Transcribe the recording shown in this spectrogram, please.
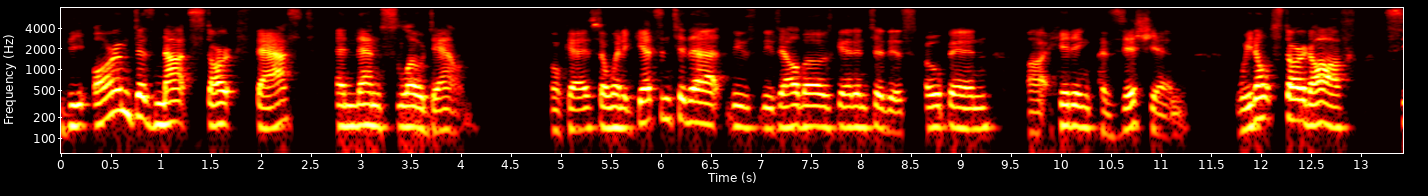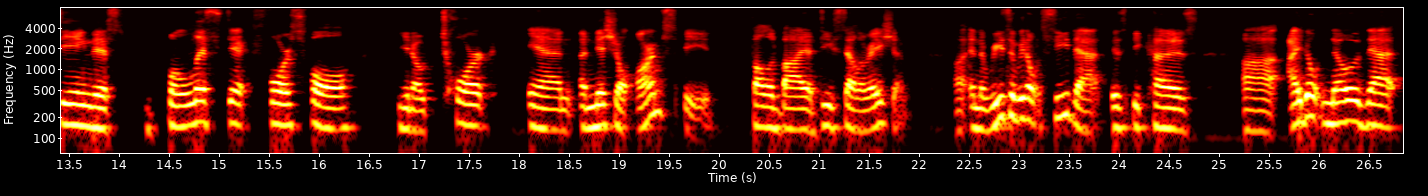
the arm does not start fast and then slow down. Okay, so when it gets into that, these these elbows get into this open uh, hitting position. We don't start off seeing this ballistic, forceful, you know, torque and initial arm speed followed by a deceleration. Uh, and the reason we don't see that is because uh, I don't know that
